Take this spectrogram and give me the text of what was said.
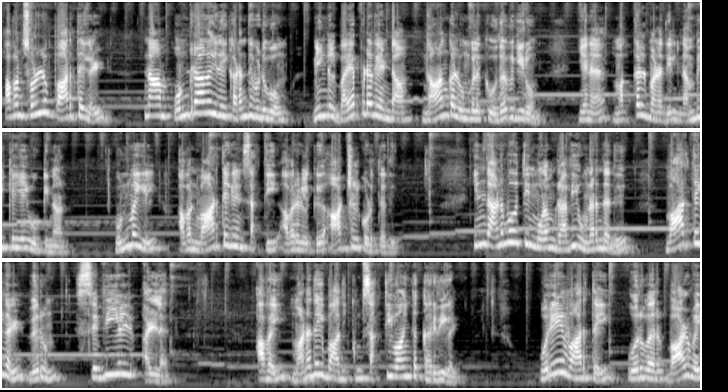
அவன் சொல்லும் வார்த்தைகள் நாம் ஒன்றாக இதை கடந்து விடுவோம். நீங்கள் பயப்பட வேண்டாம். நாங்கள் உங்களுக்கு உதவுகிறோம். என மக்கள் மனதில் நம்பிக்கையை ஊட்டினான். உண்மையில் அவன் வார்த்தைகளின் சக்தி அவர்களுக்கு ஆற்றல் கொடுத்தது. இந்த அனுபவத்தின் மூலம் ரவி உணர்ந்தது வார்த்தைகள் வெறும் செவ்வியல் அல்ல அவை மனதை பாதிக்கும் சக்தி வாய்ந்த கருவிகள். ஒரே வார்த்தை ஒருவர் வாழ்வை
